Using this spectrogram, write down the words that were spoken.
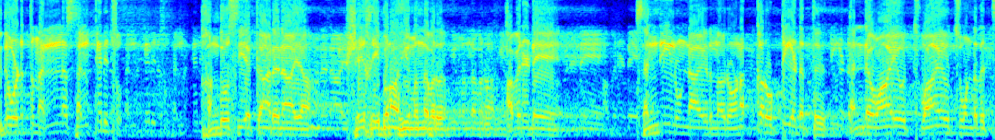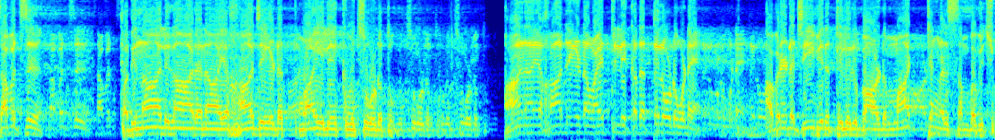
ഇത് കൊടുത്ത് നല്ല സൽക്കരിച്ചു. ഹന്തോസിയക്കാരനായ ഷെയ്ഖ് ഇബ്രാഹിം എന്നവർ അവരുടെ സഞ്ചിയിലുണ്ടായിരുന്ന ഒരു ഉണക്ക റൊട്ടിയെടുത്ത് തന്റെ വായ വായ വെച്ചുകൊണ്ടത് ചവച്ച് പതിനാലുകാരനായ ഹാജയുടെ വായിലേക്ക് വെച്ചു കൊടുത്തു. ആനായ ഹാജയുടെ വയറ്റിലെ കഥത്തിലോടുകൂടെ അവരുടെ ജീവിതത്തിൽ ഒരുപാട് മാറ്റങ്ങൾ സംഭവിച്ചു.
